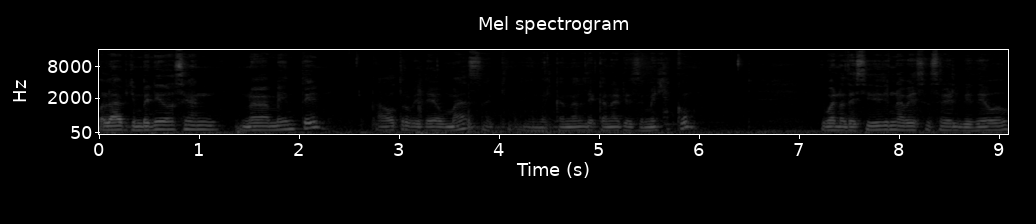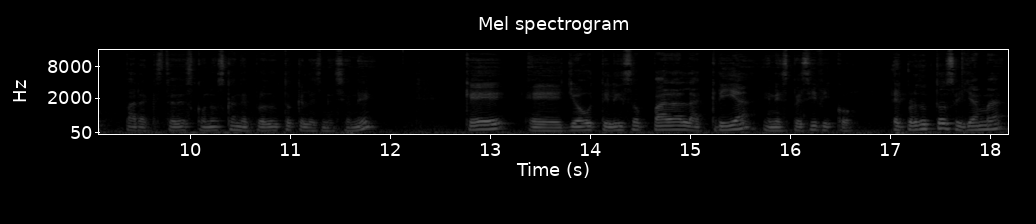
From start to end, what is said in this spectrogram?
Hola, bienvenidos sean nuevamente a otro video más aquí en el canal de Canarios de México. Y bueno, decidí de una vez hacer el video para que ustedes conozcan el producto que les mencioné, que eh, yo utilizo para la cría en específico. El producto se llama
